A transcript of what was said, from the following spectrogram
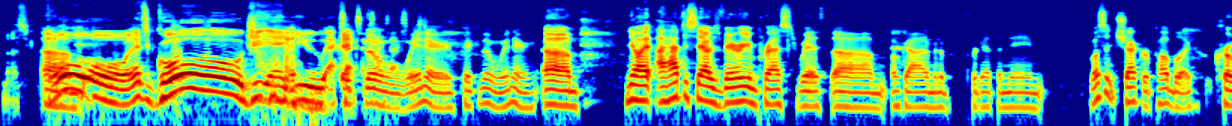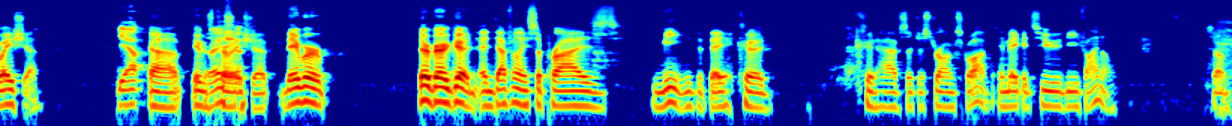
Let's go! Um, let's go! G A U X X. Pick the winner. Pick the winner. Um, you know, I, I have to say I was very impressed with. Um, oh God, I'm gonna forget the name. It wasn't Czech Republic, Croatia. Yeah, uh, it was Croatia. Croatia. They were they're very good and definitely surprised me that they could could have such a strong squad and make it to the final. So,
